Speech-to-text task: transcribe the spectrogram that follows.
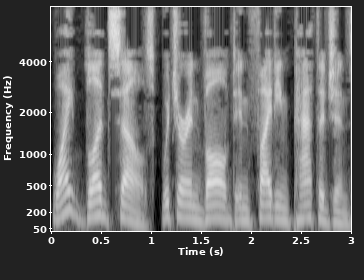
White blood cells, which are involved in fighting pathogens,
